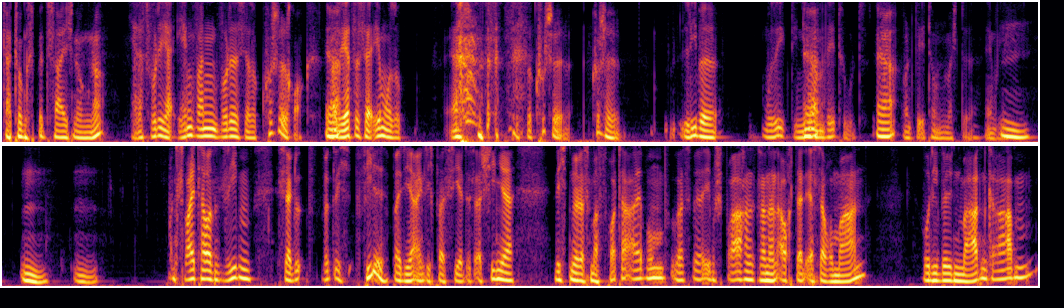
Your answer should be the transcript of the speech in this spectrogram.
Gattungsbezeichnung, ne? Ja, das wurde ja irgendwann wurde es ja so Kuschelrock. Ja. Also jetzt ist ja Emo so, ja, es ist so Kuschel, Kuschel, liebe Musik, die niemandem wehtut Ja. und wehtun möchte irgendwie. Mm, mm, mm. Und 2007 ist ja wirklich viel bei dir eigentlich passiert. Es erschien ja nicht nur das Muff Potter Album, was wir eben sprachen, sondern auch dein erster Roman, wo die wilden Maden graben.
